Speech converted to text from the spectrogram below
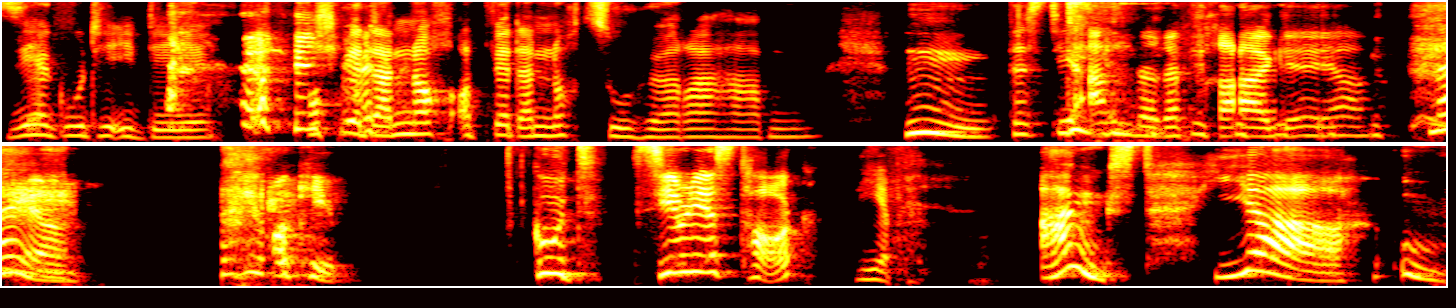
Sehr gute Idee. Ob wir dann noch, ob wir dann noch Zuhörer haben. Hm, das ist die andere Frage, ja. Naja. Okay. Gut. Serious Talk. Yep. Angst. Ja. Uh.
